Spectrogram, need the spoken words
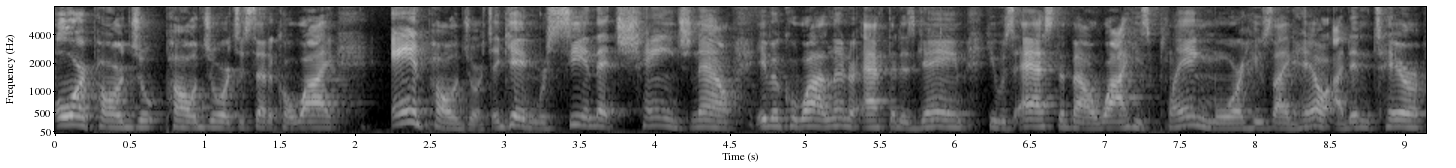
or Paul George instead of Kawhi and Paul George. Again, we're seeing that change now. Even Kawhi Leonard, after this game, he was asked about why he's playing more. He was like, hell, I didn't tear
